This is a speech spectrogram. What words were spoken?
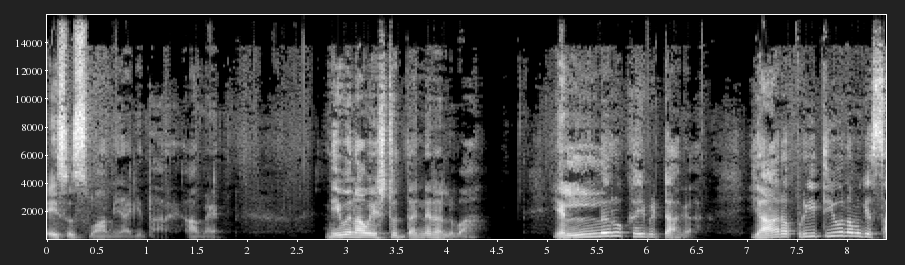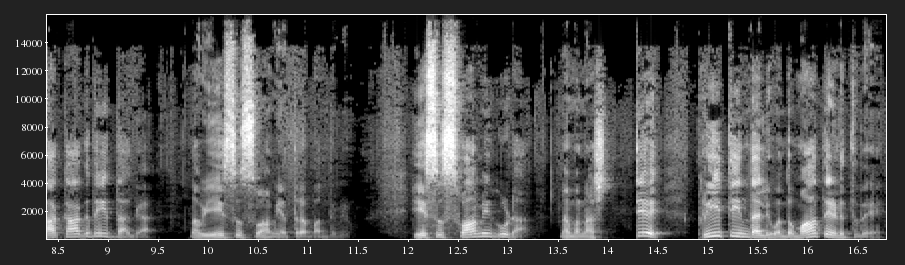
ಯೇಸು ಸ್ವಾಮಿಯಾಗಿದ್ದಾರೆ ಆಮೇಲೆ ನೀವು ನಾವು ಎಷ್ಟು ಧನ್ಯರಲ್ವಾ? ಎಲ್ಲರೂ ಕೈಬಿಟ್ಟಾಗ, ಯಾರ ಪ್ರೀತಿಯೂ ನಮಗೆ ಸಾಕಾಗದೇ ಇದ್ದಾಗ ನಾವು ಯೇಸು ಸ್ವಾಮಿ ಹತ್ರ ಬಂದೆವು. ಯೇಸು ಸ್ವಾಮಿ ಕೂಡ ನಮ್ಮನ್ನಷ್ಟೇ ಪ್ರೀತಿಯಿಂದ ಅಲ್ಲಿ ಒಂದು ಮಾತು ಹೇಳುತ್ತದೆ.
